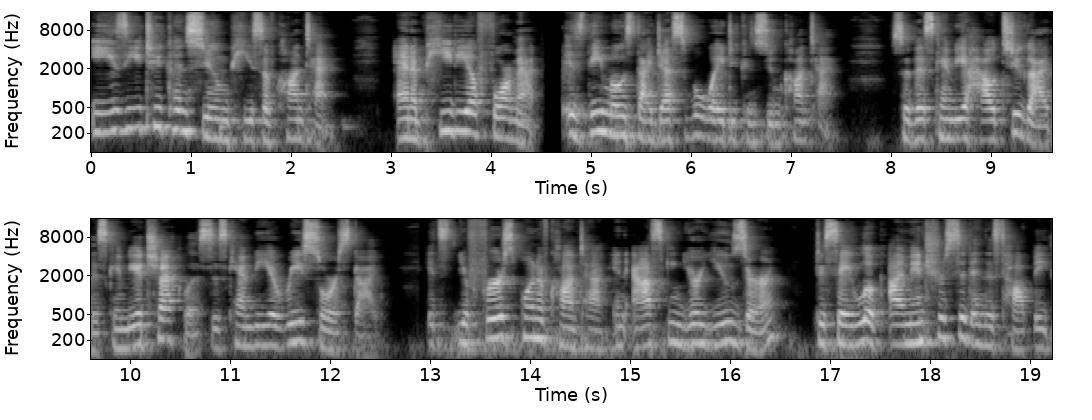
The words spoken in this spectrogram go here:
easy to consume piece of content and a PDF format is the most digestible way to consume content. So this can be a how-to guide. This can be a checklist. This can be a resource guide. It's your first point of contact in asking your user to say, look, I'm interested in this topic.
